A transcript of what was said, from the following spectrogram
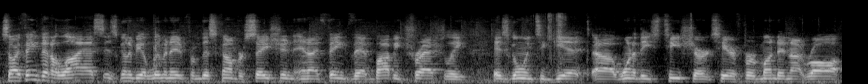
So I think that Elias is going to be eliminated from this conversation, and I think that Bobby Trashley is going to get uh, one of these t-shirts here for Monday Night Raw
